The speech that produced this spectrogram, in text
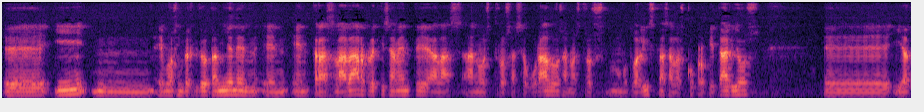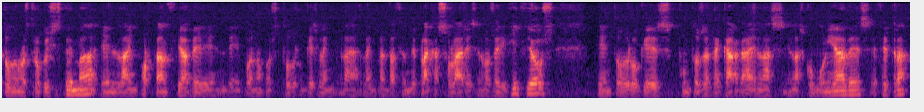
Eh, y mm, hemos invertido también en, trasladar precisamente a, nuestros asegurados, a nuestros mutualistas, a los copropietarios eh, y a todo nuestro ecosistema en la importancia de, bueno, pues todo lo que es la, la, la, implantación de placas solares en los edificios, en todo lo que es puntos de recarga en las, en las comunidades, etcétera.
